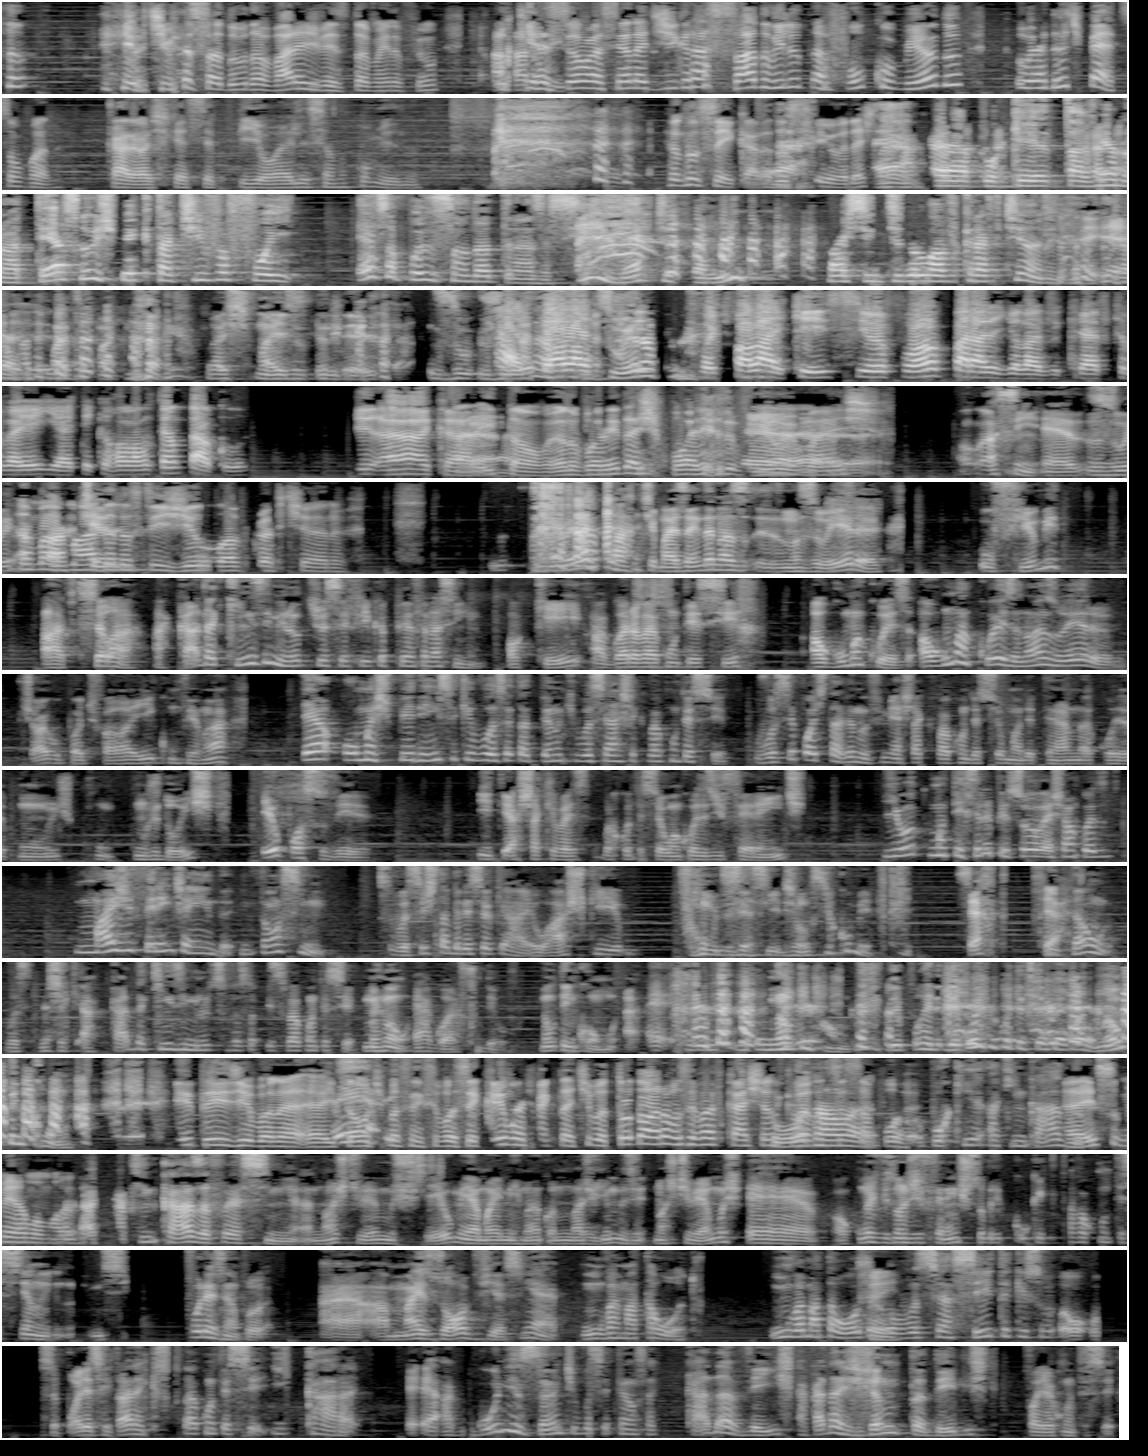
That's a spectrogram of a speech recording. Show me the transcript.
E eu tive essa dúvida várias vezes também no filme. Porque ia Assim. ser uma cena desgraçada, o William Dafoe comendo o Edward Pattinson, mano. Cara, eu acho que ia ser pior ele sendo comido. Eu não sei, cara, não sei, eu deixo É, é, porque, tá vendo? Até a sua expectativa foi essa posição da transa. Se inverte isso aí, faz sentido Lovecraftiano. entendeu? Mas, mas, mas, mas é, zo- Ah, zoeira, então Vou te falar que se for uma parada de Lovecraft, vai, ia ter que rolar um tentáculo. Ah, cara, É. então, eu não vou nem dar spoiler do filme, É, mas. Assim, é zoeira A à parte, mamada no sigilo Lovecraftiano. zoeira à parte, mas ainda na, na zoeira, o filme, a, sei lá, a cada 15 minutos você fica pensando assim, ok, agora vai acontecer alguma coisa. Alguma coisa, não é zoeira, o Thiago pode falar aí, confirmar, é uma experiência que você tá tendo que você acha que vai acontecer. Você pode estar vendo o filme e achar que vai acontecer uma determinada coisa com os, com, com os dois. Eu posso ver e achar que vai, vai acontecer alguma coisa diferente. E outra, uma terceira pessoa vai achar uma coisa mais diferente ainda. Então, assim, se você estabeleceu que, ah, eu acho que, vamos dizer assim, eles vão se comer. Certo? Certo. Então, você acha que a cada 15 minutos isso- vai acontecer. Meu irmão, é agora, fudeu. Não tem como. É- é- não tem como. Depois, depois que aconteceu até agora, não tem como. Entendi, mano. É, Então, É. tipo assim, se você cria uma expectativa, toda hora você vai ficar achando que vai acontecer hora. essa porra. Porque aqui em casa. É isso mesmo, mano. Aqui em casa foi assim, nós tivemos, eu, minha mãe e minha irmã, quando nós vimos, nós tivemos é, algumas visões diferentes sobre o que estava acontecendo em si. Por exemplo, a, a mais óbvia, assim, é um vai matar o outro. Um vai matar o outro, Sim. ou você aceita que isso. você pode aceitar né, que isso vai acontecer. E, cara, é agonizante você pensar que cada vez, a cada janta deles pode acontecer.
